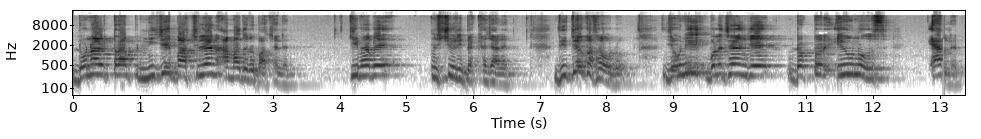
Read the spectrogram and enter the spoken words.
ডোনাল্ড ট্রাম্প নিজে বাঁচলেন, আমাদেরও বাঁচালেন। কীভাবে? নিশ্চয়ই উনি ব্যাখ্যা জানেন। দ্বিতীয় কথা হলো যে, উনি বলেছেন যে, ডক্টর ইউনুস এলেন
